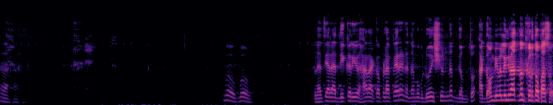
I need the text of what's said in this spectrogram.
હા આપણે બહુ બહુ અને અત્યારે આ દીકરીઓ સારા કપડાં પહેરે ને અમુક ડોઈશ્યું નથી ગમતો. આ ડોંબીવલીની વાત નથી કરતો પાછો.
